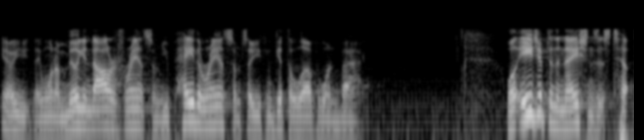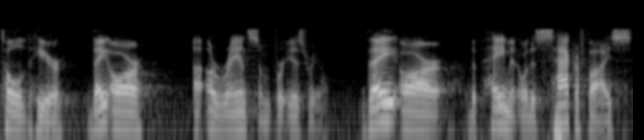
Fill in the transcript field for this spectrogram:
you know you, they want a million dollars ransom. You pay the ransom so you can get the loved one back. Well, Egypt and the nations, it's t- told here, they are a, a ransom for Israel. They are the payment or the sacrifice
